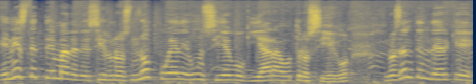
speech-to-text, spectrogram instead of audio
en este tema de decirnos no puede un ciego guiar a otro ciego, nos da a entender que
